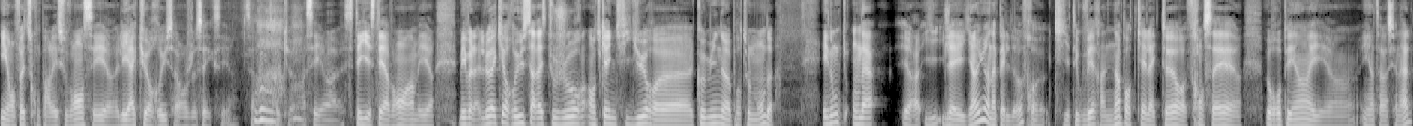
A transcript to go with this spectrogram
Et en fait, ce qu'on parlait souvent, c'est euh, les hackers russes. Alors, je sais que c'est c'est un truc, euh, c'est, euh, c'était c'était avant, hein, mais euh, mais voilà, le hacker russe, ça reste toujours, en tout cas, une figure euh, commune pour tout le monde. Et donc, on a il y a eu un appel d'offres euh, qui était ouvert à n'importe quel acteur français, euh, européen et, euh, international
